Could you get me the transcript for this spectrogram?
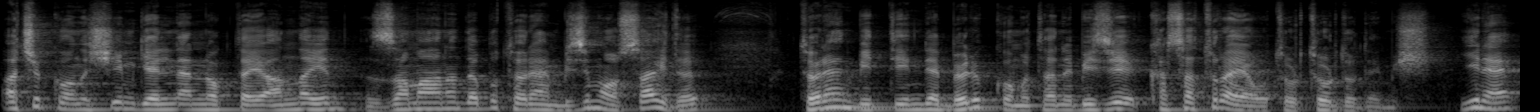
açık konuşayım gelinen noktayı anlayın. Zamanında bu tören bizim olsaydı tören bittiğinde bölük komutanı bizi kasaturaya oturturdu demiş. Yine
